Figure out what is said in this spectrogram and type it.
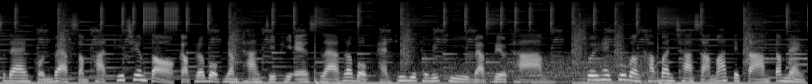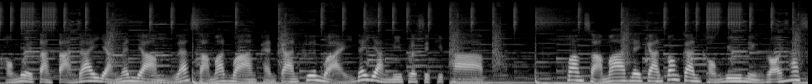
แสดงผลแบบสัมผัสที่เชื่อมต่อกับระบบนำทาง GPS และระบบแผนที่ยุทธวิธีแบบเรียลไทม์ ช่วยให้ผู้บังคับบัญชาสามารถติดตามตำแหน่งของหน่วยต่างๆ ได้อย่างแม่นยำ และสามารถวางแผนการเคลื่อนไหวได้อย่างมีประสิทธิภาพ ความสามารถในการป้องกันของ V150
